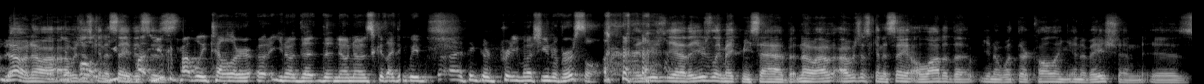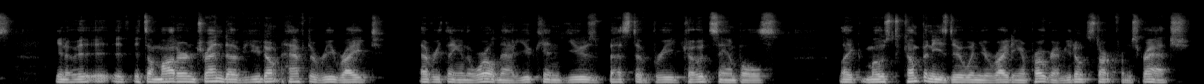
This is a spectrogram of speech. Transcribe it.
No, no, I, I was just going to say this you is. You could probably tell her, uh, you know, the the no nos because I think we, I think they're pretty much universal. they usually, yeah, they usually make me sad. But no, I, I was just going to say a lot of the, you know, what they're calling innovation is, you know, it, it, it's a modern trend of you don't have to rewrite everything in the world now. You can use best of breed code samples like most companies do when you're writing a program. You don't start from scratch.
